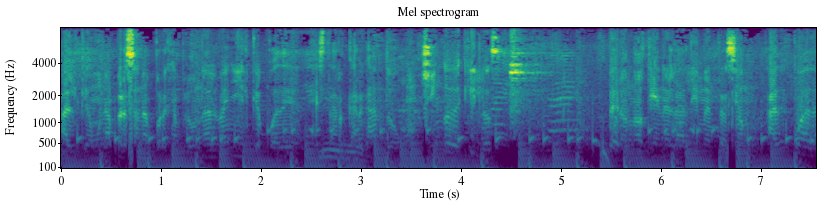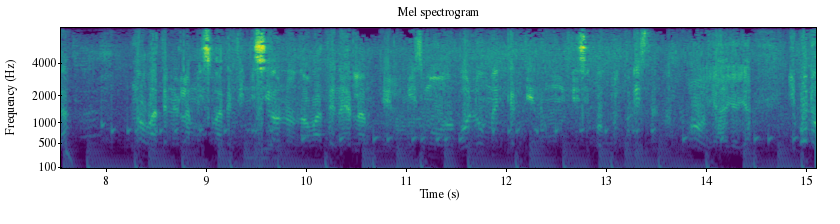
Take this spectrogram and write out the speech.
al que una persona, por ejemplo, un albañil que puede estar cargando un chingo de kilos, pero no tiene la alimentación adecuada, no va a tener la misma definición o no va a tener la- el mismo volumen que tiene un físico-culturista. ¿no? No, ya, ya, ya. Y bueno,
